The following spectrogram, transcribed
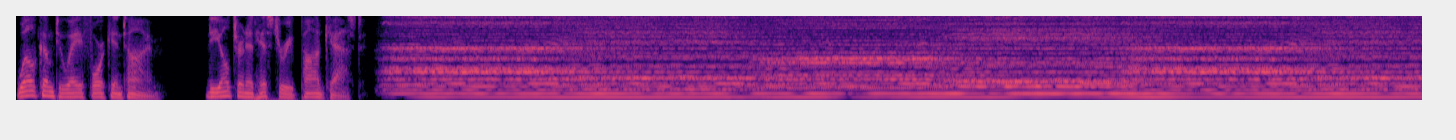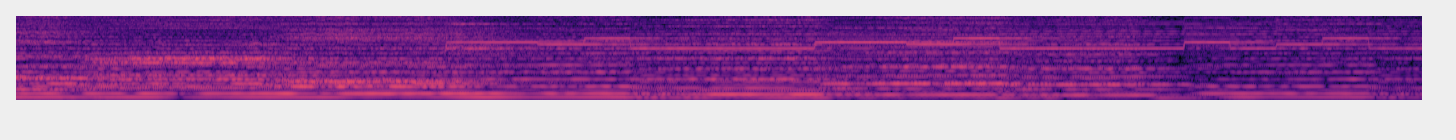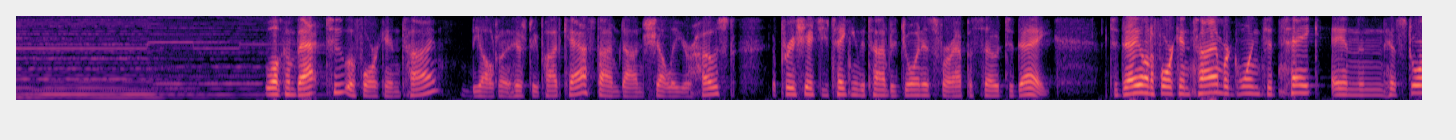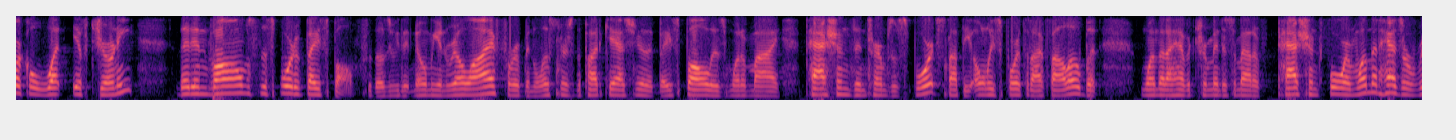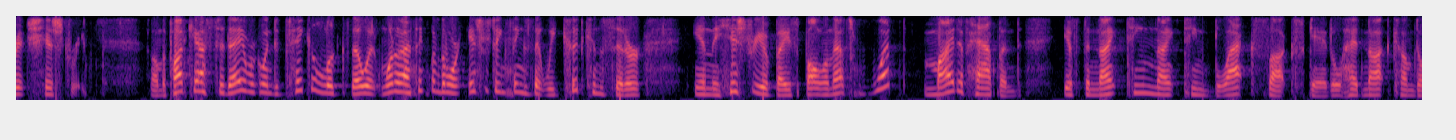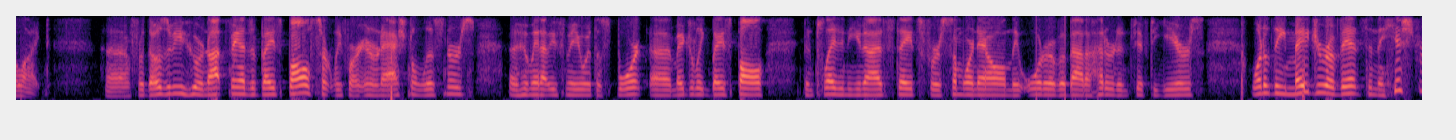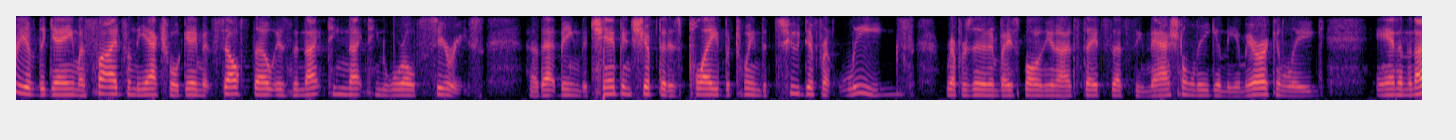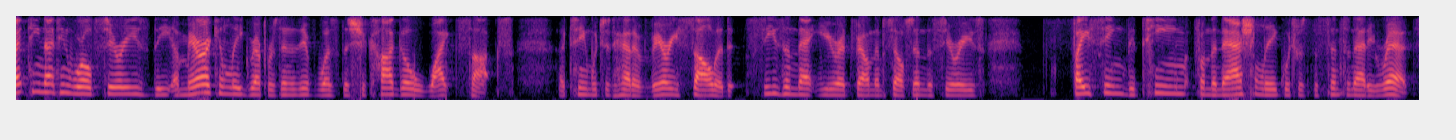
Welcome to A Fork in Time, the alternate history podcast. Welcome back to A Fork in Time, the alternate history podcast. I'm Don Shelley, your host. Appreciate you taking the time to join us for our episode today. Today on A Fork in Time, we're going to take an historical what if journey that involves the sport of baseball. For those of you that know me in real life or have been listeners to the podcast, you know that baseball is one of my passions in terms of sports. Not the only sport that I follow, but one that I have a tremendous amount of passion for and one that has a rich history. On the podcast today, we're going to take a look, though, at one of I think one of the more interesting things that we could consider in the history of baseball, and that's what might have happened if the 1919 Black Sox scandal had not come to light. Uh, for those of you who are not fans of baseball, certainly for our international listeners uh, who may not be familiar with the sport, uh, Major League Baseball has been played in the United States for somewhere now on the order of about 150 years. One of the major events in the history of the game, aside from the actual game itself, though, is the 1919 World Series. Uh, that being the championship that is played between the two different leagues represented in baseball in the United States. That's the National League and the American League. And in the 1919 World Series, the American League representative was the Chicago White Sox, a team which had had a very solid season that year, had found themselves in the series, facing the team from the National League, which was the Cincinnati Reds.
